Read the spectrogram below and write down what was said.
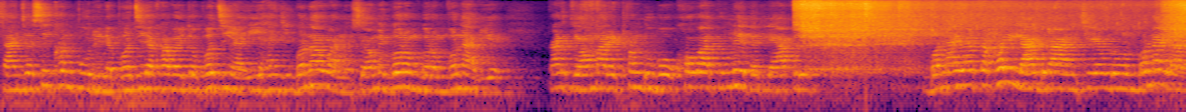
સાંજે શ્રીખંડ પૂરી ને ભજીયા ખાવાય તો ભજીયા એ હાજી બનાવવાનું છે. અમે ગરમ ગરમ બનાવીએ. કારણ કે અમારે ઠંડુ બહુ ખવાતું નહીં એટલે આપણે બનાવ્યા તો ખરી લાડવા ને ચેવડો બનાવ્યા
